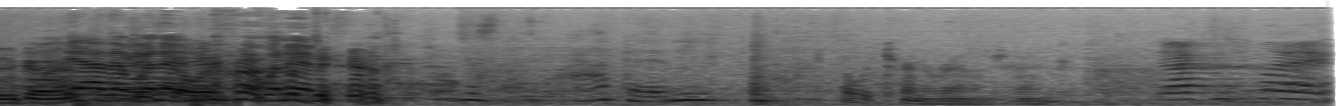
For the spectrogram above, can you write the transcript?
Did it go in? Yeah, that went in. That went in. Damn. Happened. I would turn around, Jack. Jackson's flag.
